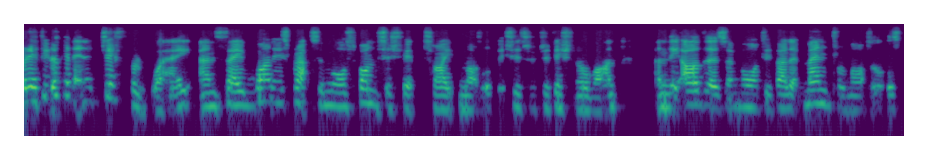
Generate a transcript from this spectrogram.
But if you look at it in a different way and say one is perhaps a more sponsorship type model, which is a traditional one, and the others are more developmental models,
